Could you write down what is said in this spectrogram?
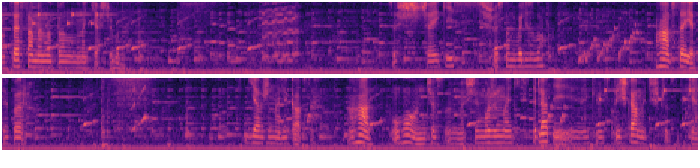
О, це саме, напевно, найтяжче буде. Це ще якісь щось там вилізло. Ага, все, я тепер. Я вже налякався. Ага, ого, нічого ми ще можемо навіть стріляти якимись прыжками чи що це таке.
